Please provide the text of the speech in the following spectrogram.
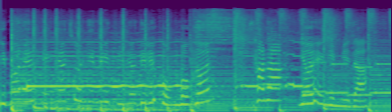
이번에 백년천님이 들려드릴 곡목은 사랑 여행입니다.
